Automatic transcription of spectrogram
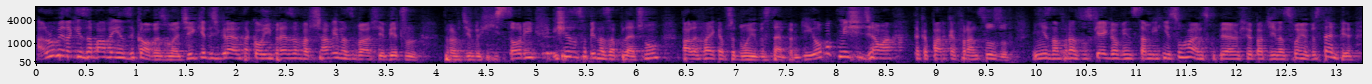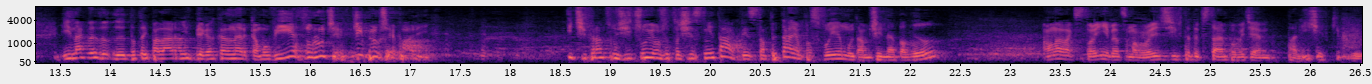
A lubię takie zabawy językowe, słuchajcie. Kiedyś grałem taką imprezę w Warszawie, nazywała się Wieczór Prawdziwych Historii i siedzę sobie na zapleczu, palę fajka przed moim występem. I obok mnie siedziała taka parka Francuzów. I nie znam francuskiego, więc tam ich nie słuchałem, skupiałem się bardziej na swoim występie. I nagle do, do tej palarni wbiega kelnerka, mówi, Jezu, ludzie, w kiblu się pali! I ci Francuzi czują, że coś jest nie tak, więc tam pytają po swojemu, tam się nabawił. A ona tak stoi, nie wie co ma powiedzieć i wtedy wstałem, powiedziałem, palicie w kiblu.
